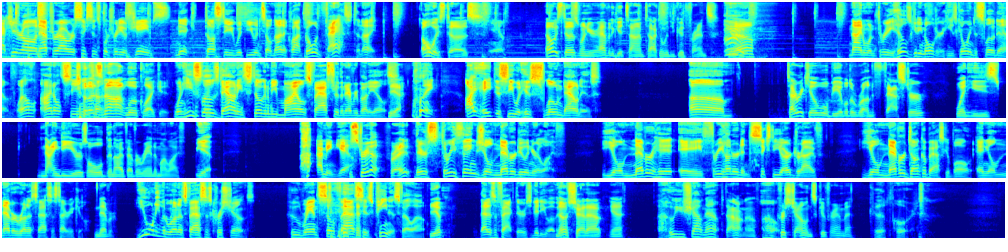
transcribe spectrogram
Back here on After Hours, 610 Sports Radio, James, Nick, Dusty with you until 9 o'clock. Going fast tonight. Always does. Yeah. Always does when you're having a good time talking with your good friends. You Mm. know? 913. Hill's getting older. He's going to slow down. Well, I don't see any. Does time. not look like it. When he slows down, he's still going to be miles faster than everybody else. Yeah. Like, I hate to see what his slowing down is. Um, Tyreek Hill will be able to run faster when he's 90 years old than I've ever ran in my life. yeah. I mean, yeah. Straight up, right? There's three things you'll never do in your life. You'll never hit a 360 yard drive. You'll never dunk a basketball, and you'll never run as fast as Tyreek Hill. Never. You won't even run as fast as Chris Jones, who ran so fast his penis fell out. Yep. That is a fact. There's video of it. No, shout out. Yeah. Uh, who you shouting out? I don't know. Oh. Chris Jones. Good for him, man. Good lord.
